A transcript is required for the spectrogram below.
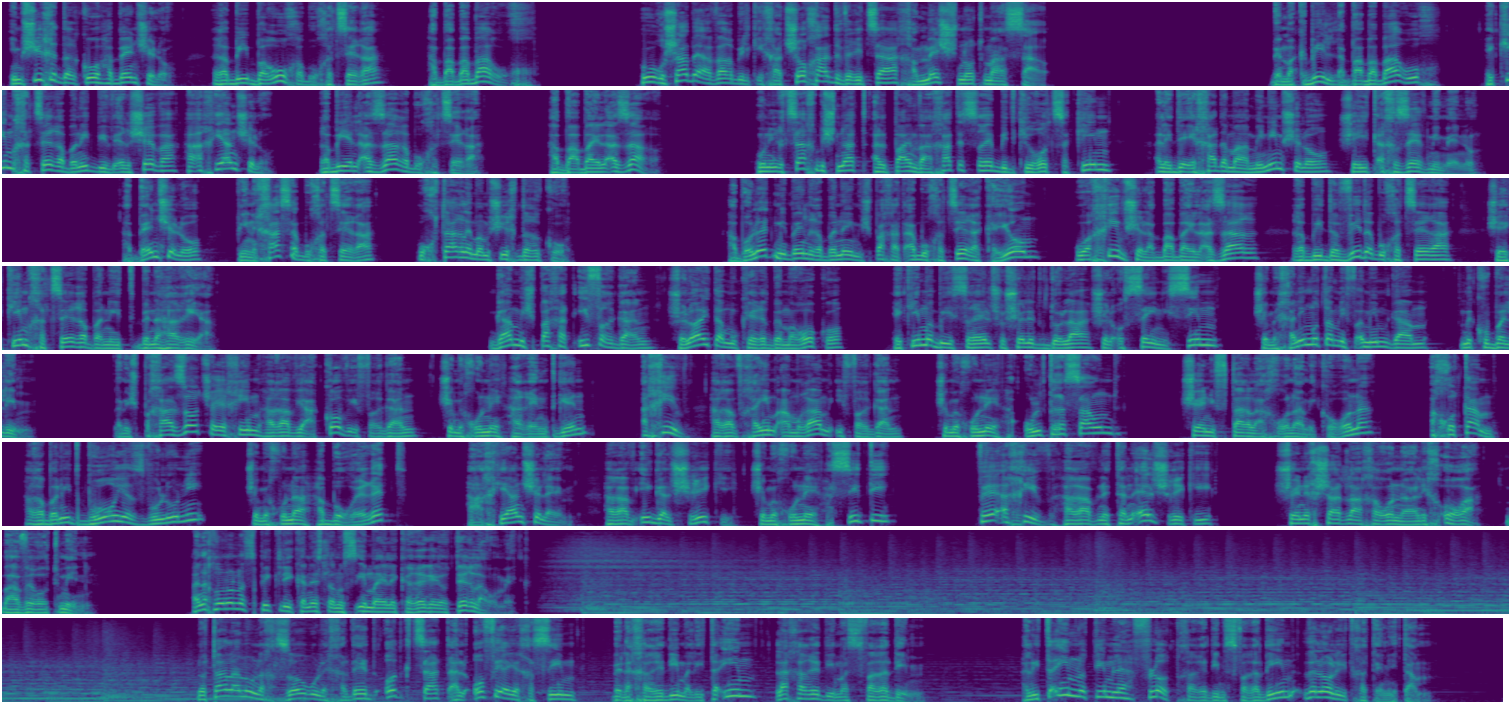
המשיך את דרכו הבן שלו, רבי ברוך אבו חצרה, הבבא ברוך. הוא הורשע בעבר בלקיחת שוחד וריצה חמש שנות מאסר. במקביל לבבא ברוך, הקים חצר רבנית בבאר שבע האחיין שלו, רבי אלעזר אבו חצרה, הבבא אלעזר. הוא נרצח בשנת 2011 בדקירות סכין על ידי אחד המאמינים שלו שהתאכזב ממנו. הבן שלו, פנחס אבוחצירא, הוכתר לממשיך דרכו. הבולט מבין רבני משפחת אבוחצירא כיום הוא אחיו של הבבא אלעזר, רבי דוד אבוחצירא, שהקים חצר רבנית בנהריה. גם משפחת איפרגן, שלא הייתה מוכרת במרוקו, הקימה בישראל שושלת גדולה של עושי ניסים, שמכנים אותם לפעמים גם מקובלים. למשפחה הזאת שייכים הרב יעקב איפרגן, שמכונה הרנטגן, אחיו הרב חיים עמרם איפרגן, שמכונה האולטרסאונד, שנפטר לאחרונה מקורונה, אחותם הרבנית ברוריה זבולוני, שמכונה הבוררת, האחיין שלהם, הרב יגאל שריקי, שמכונה הסיטי, ואחיו, הרב נתנאל שריקי, שנחשד לאחרונה לכאורה בעבירות מין. אנחנו לא נספיק להיכנס לנושאים האלה כרגע יותר לעומק. נותר לנו לחזור ולחדד עוד קצת על אופי היחסים בין החרדים הליטאים לחרדים הספרדים. הליטאים נוטים להפלות חרדים ספרדים ולא להתחתן איתם.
